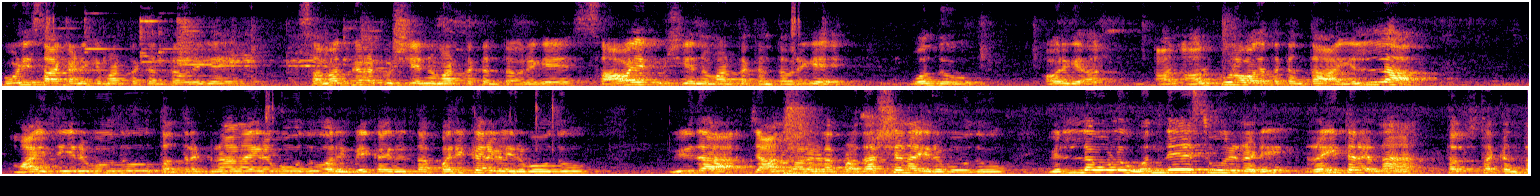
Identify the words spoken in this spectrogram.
ಕೋಳಿ ಸಾಕಾಣಿಕೆ ಮಾಡ್ತಕ್ಕಂಥವರಿಗೆ, ಸಮಗ್ರ ಕೃಷಿಯನ್ನು ಮಾಡ್ತಕ್ಕಂಥವರಿಗೆ, ಸಾವಯವ ಕೃಷಿಯನ್ನು ಮಾಡ್ತಕ್ಕಂಥವರಿಗೆ ಒಂದು ಅವರಿಗೆ ಅನುಕೂಲವಾಗತಕ್ಕಂಥ ಎಲ್ಲ ಮಾಹಿತಿ ಇರಬಹುದು, ತಂತ್ರಜ್ಞಾನ ಇರಬಹುದು, ಅವರಿಗೆ ಬೇಕಾಗಿರುವಂಥ ಪರಿಕರಗಳಿರಬಹುದು, ವಿವಿಧ ಜಾನುವಾರುಗಳ ಪ್ರದರ್ಶನ ಇರಬಹುದು, ಇವೆಲ್ಲವುಗಳು ಒಂದೇ ಸೂರಿನಡಿ ರೈತರನ್ನ ತಲುಪಿಸ್ತಕ್ಕಂಥ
